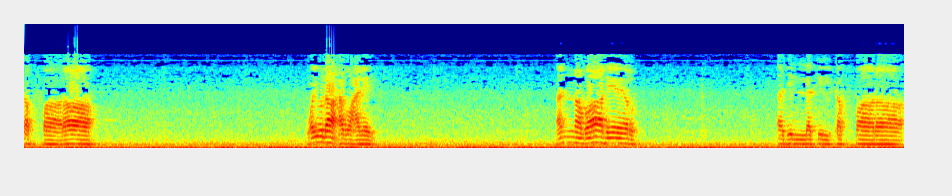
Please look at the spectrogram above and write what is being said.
الكفارات ويلاحظ عليه أن ظاهر أدلة الكفارة.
